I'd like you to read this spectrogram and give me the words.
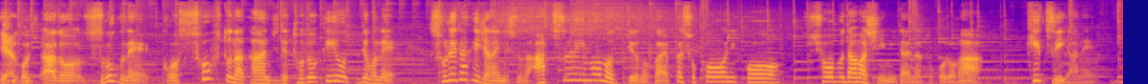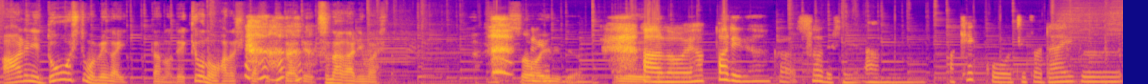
いや、こうあの、すごくね、こう、ソフトな感じで届けよう。でもね、それだけじゃないんですよね。熱いものっていうのが、やっぱりそこにこう、勝負魂みたいなところが、決意がね、あれにどうしても目がいったので、今日のお話聞かせていただいて、つながりました。そういう意味では。えーあの、やっぱりなんか、そうですね。あの、まあ、結構実はライブ、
